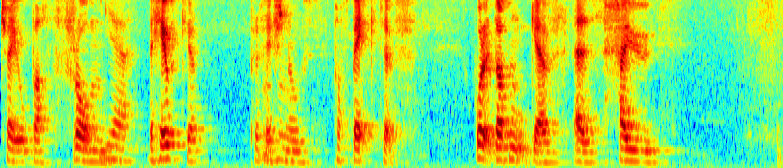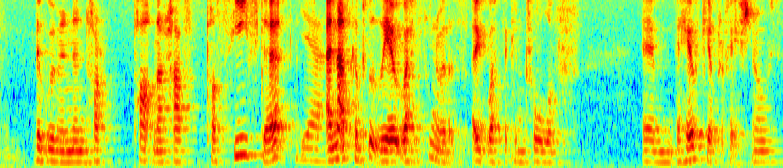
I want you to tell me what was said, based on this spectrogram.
childbirth from Yeah. the healthcare professional's perspective. What it doesn't give is how the woman and her partner have perceived it, Yeah. and that's completely out with you know that's out with the control of um, the healthcare professionals.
